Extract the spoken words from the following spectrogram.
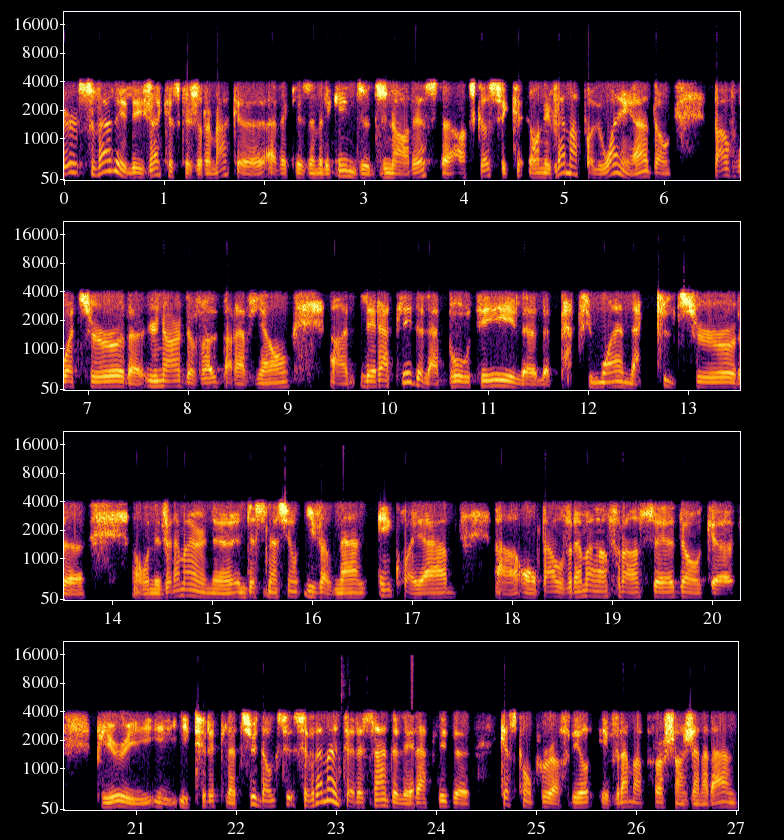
Eux, souvent, les, gens, qu'est-ce que je remarque euh, avec les Américains du, Nord-Est, euh, en tout cas, c'est qu'on est vraiment pas loin. Hein? Donc, par voiture, une heure de vol par avion, les rappeler de la beauté, le, le patrimoine, la culture. Euh, on est vraiment une, une, destination hivernale incroyable. Euh, on parle vraiment en français, donc euh, puis eux, ils, ils, là-dessus. Donc, c'est vraiment intéressant de les rappeler de qu'est-ce qu'on peut offrir et vraiment proche en général.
